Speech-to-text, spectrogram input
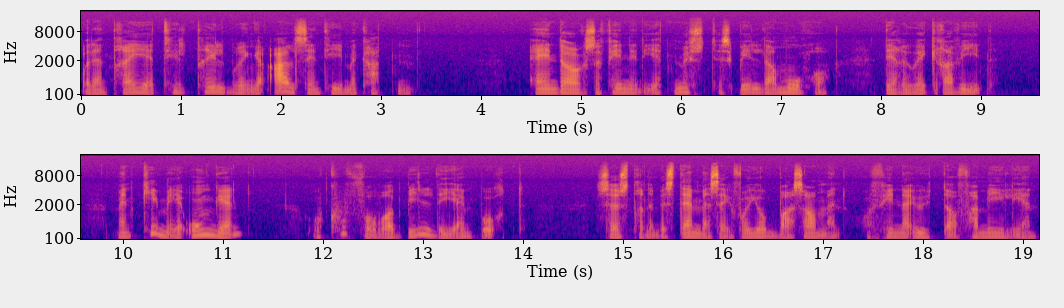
og den tredje tilbringer all sin tid med katten. En dag så finner de et mystisk bilde av mora, der hun er gravid. Men hvem er ungen? Og hvorfor var bildet gjemt bort? Søstrene bestemmer seg for å jobbe sammen og finne ut av familien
